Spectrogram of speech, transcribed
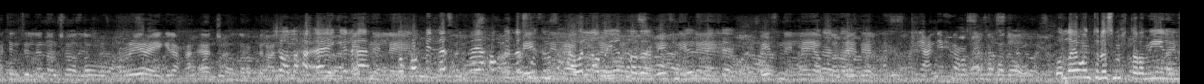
هتنزل لنا إن شاء الله والحرية هيجي لها حقها إن شاء الله ربنا إن شاء الله حقها يجي لها. الله. بحب الناس كفايه حب الناس الله حوالي يا أبو قضيتها ده. بإذن الله. الله. بإذن الله يا أبو غادة يعني إحنا واقفين كقضاء والله وأنتوا ناس محترمين من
